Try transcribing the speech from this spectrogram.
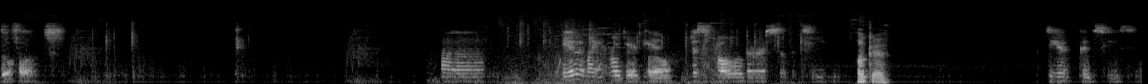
The fox. Uh, yeah, it might help Okay, if you just follow the rest of the team. Okay. So you have good season.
